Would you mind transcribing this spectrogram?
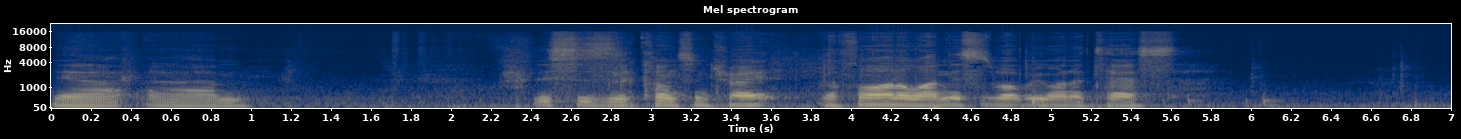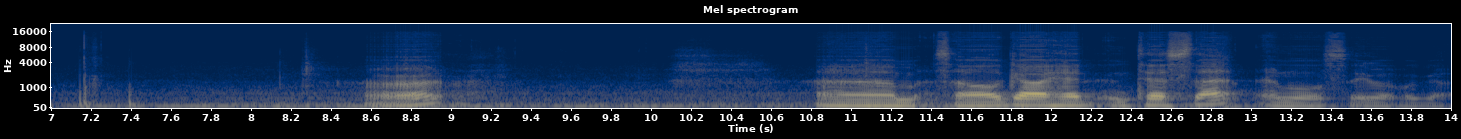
now um, this is the concentrate, the final one. This is what we want to test. All right. Um, so I'll go ahead and test that and we'll see what we've got.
